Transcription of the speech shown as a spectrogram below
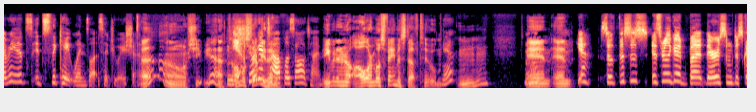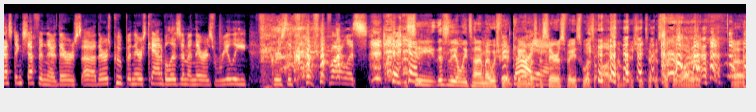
I mean, it's it's the Kate Winslet situation. Oh, she yeah, almost She'll everything. get topless all the time. Even in all her most famous stuff too. yeah. Mm-hmm. And and Yeah, so this is it's really good, but there is some disgusting stuff in there. There's uh, there's poop and there's cannibalism and there is really grisly graphic violence. see, this is the only time I wish we had Good cameras. God. To Sarah's face was awesome as she took a sip of water. Uh,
